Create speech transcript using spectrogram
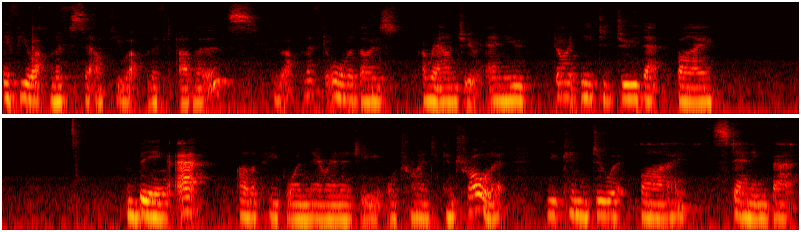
if you uplift self, you uplift others, you uplift all of those around you, and you don't need to do that by being at other people and their energy or trying to control it. You can do it by standing back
